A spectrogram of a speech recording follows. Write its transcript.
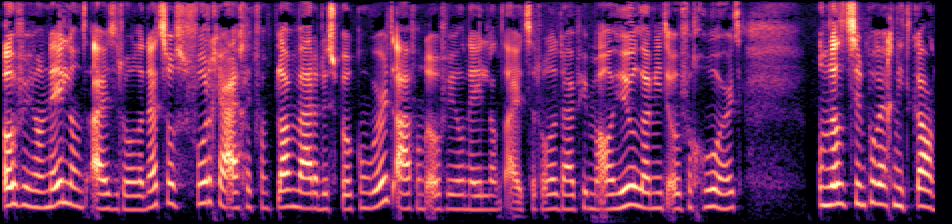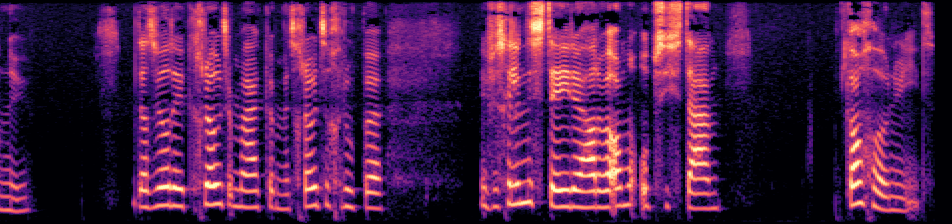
over heel Nederland uitrollen. Net zoals vorig jaar eigenlijk van plan waren de spoken word avond over heel Nederland uit te rollen. Daar heb je me al heel lang niet over gehoord. Omdat het simpelweg niet kan nu. Dat wilde ik groter maken met grote groepen in verschillende steden hadden we allemaal opties staan. Kan gewoon nu niet.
